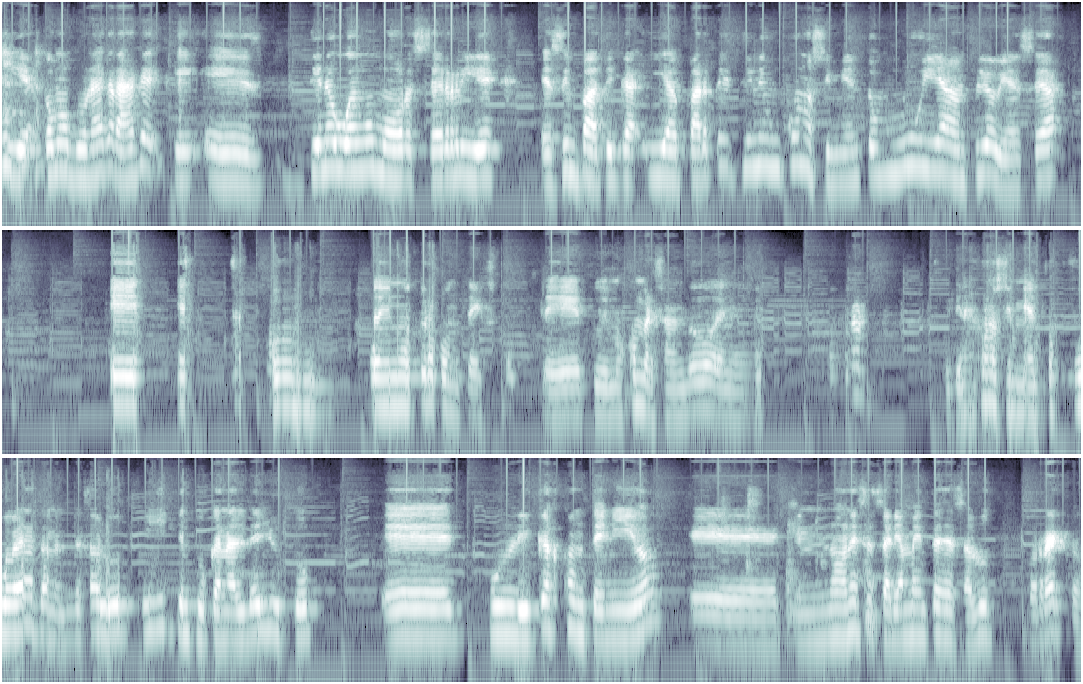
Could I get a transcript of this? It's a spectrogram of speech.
y es como que una graja que, que eh, tiene buen humor, se ríe, es simpática y aparte tiene un conocimiento muy amplio, bien sea eh, en otro contexto. Eh, estuvimos conversando en tienes conocimiento fuera también de salud y en tu canal de YouTube eh, publicas contenido que no necesariamente es de salud, ¿correcto?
